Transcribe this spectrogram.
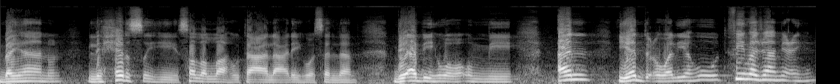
بيان لحرصه صلى الله تعالى عليه وسلم بأبي هو وأمي أن يدعو اليهود في مجامعهم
